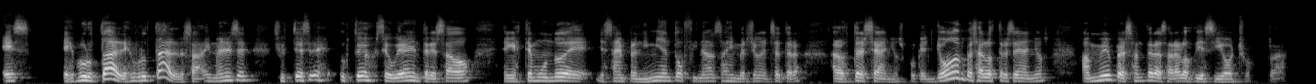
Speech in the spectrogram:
es es brutal, es brutal. O sea, imagínense si ustedes, ustedes se hubieran interesado en este mundo de, ya sea emprendimiento, finanzas, inversión, etcétera, a los 13 años. Porque yo empecé a los 13 años, a mí me empezó a interesar a los 18. O sea,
